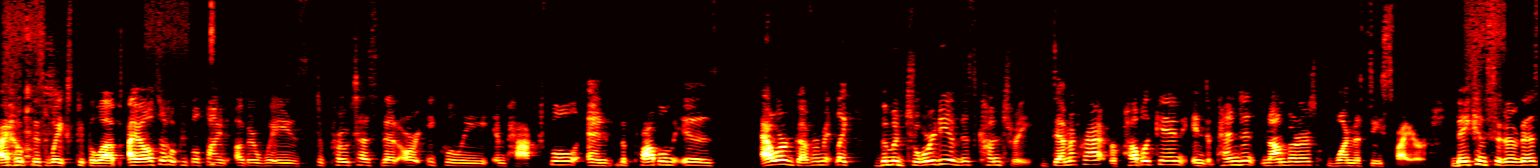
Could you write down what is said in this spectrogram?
I hope this wakes people up. I also hope people find other ways to protest that are equally impactful. And the problem is our government, like the majority of this country, Democrat, Republican, independent, non voters, want a ceasefire. They consider this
